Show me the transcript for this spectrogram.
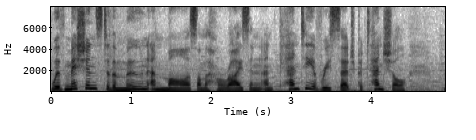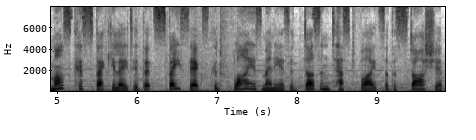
With missions to the Moon and Mars on the horizon and plenty of research potential, Musk has speculated that SpaceX could fly as many as a dozen test flights of the Starship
